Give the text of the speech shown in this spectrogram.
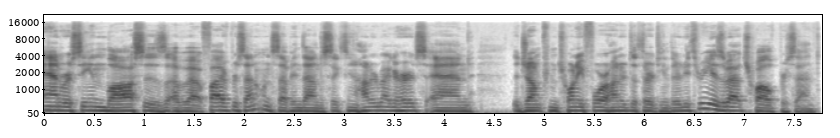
and we're seeing losses of about 5% when stepping down to 1600 megahertz, and the jump from 2400 to 1333 is about 12%.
